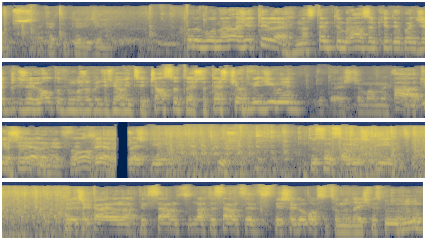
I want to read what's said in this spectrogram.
Dobrze. tak jak tutaj widzimy. To by było na razie tyle. Następnym razem, kiedy będzie bliżej lotów i może będziesz miał więcej czasu, to jeszcze też Cię odwiedzimy. Tutaj jeszcze mamy... A, tu jeszcze jeden. jest. O, Jeszcze jeden. Samiczki. Już. Tu są samiczki, które czekają na, tych samc, na te samce z pierwszego boksu, co oglądaliśmy z początku. Mhm.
